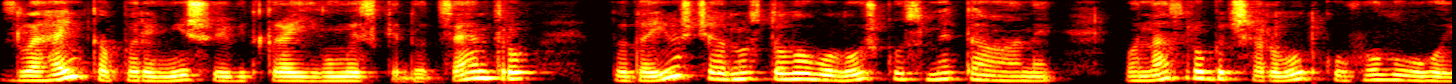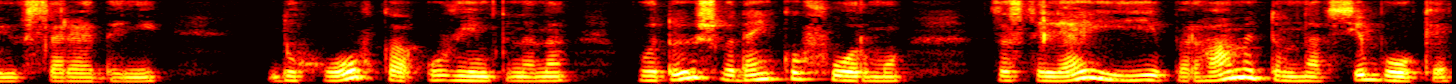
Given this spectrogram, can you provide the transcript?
злегенька перемішую від країв миски до центру, додаю ще одну столову ложку сметани. Вона зробить шарлотку вологою всередині. Духовка увімкнена, готую швиденько форму, застеляю її пергаментом на всі боки.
